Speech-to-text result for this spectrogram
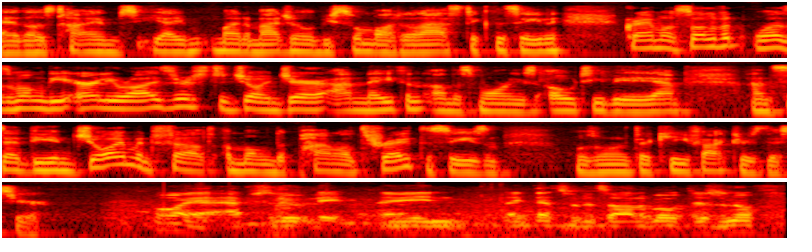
Uh, those times, yeah, you might imagine, will be somewhat elastic this evening. Graham O'Sullivan was among the early risers to join Ger and Nathan on this morning's OTBAM and said the enjoyment felt among the panel throughout the season was one of their key factors this year. Oh yeah, absolutely. I mean, like that's what it's all about. There's enough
